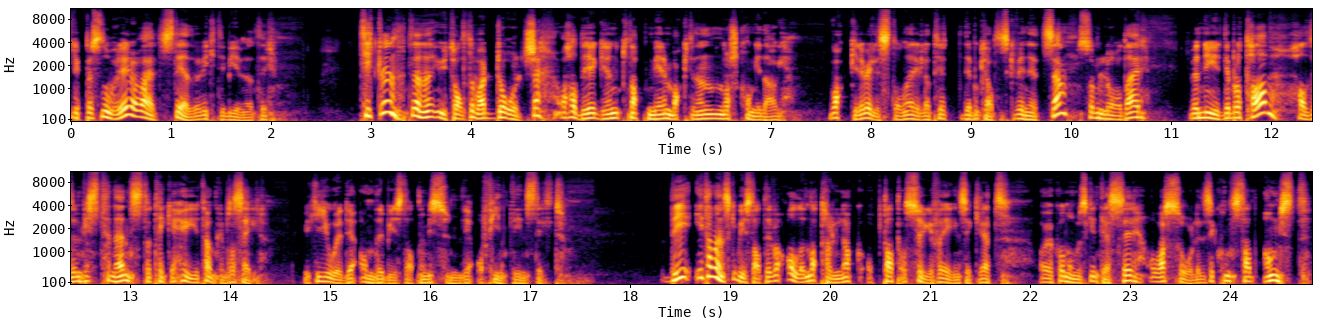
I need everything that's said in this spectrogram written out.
klippe snorer og være til stede ved viktige begivenheter. Tittelen til denne utvalgte var Dorce, og hadde i grunn knapt mer makt enn en norsk konge i dag. Vakre, velstående, relativt demokratiske Venezia, som lå der ved nydelig blått hav, hadde en viss tendens til å tenke høye tanker om seg selv, hvilket gjorde de andre bystatene misunnelige og fiendtlig innstilt. De italienske bystater var alle naturlig nok opptatt av å sørge for egen sikkerhet og økonomiske interesser, og var således i konstant angst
